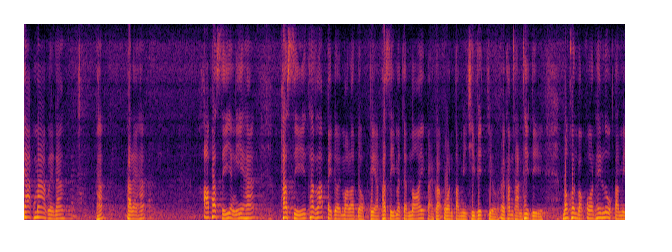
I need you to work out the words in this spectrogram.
ยากมากเลยนะ อะไรฮะเอาภาษีอย่างนี้ฮะภาษีถ้ารับไปโดยมรดกเนี่ยภาษีมันจะน้อยกว่าก็โอนตอนมีชีวิตอยู่เออคำถามที่ดี บางคนบอกโอนให้ลูกตอนมี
